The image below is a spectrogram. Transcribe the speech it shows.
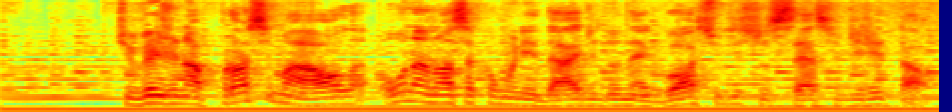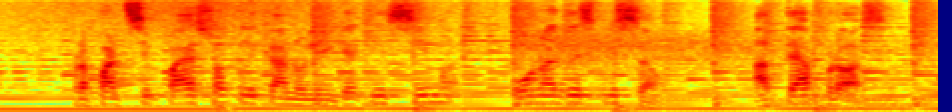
Te vejo na próxima aula ou na nossa comunidade do Negócio de Sucesso Digital. Para participar é só clicar no link aqui em cima ou na descrição. Até a próxima!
